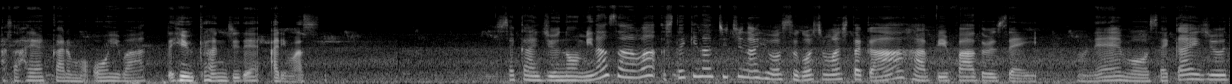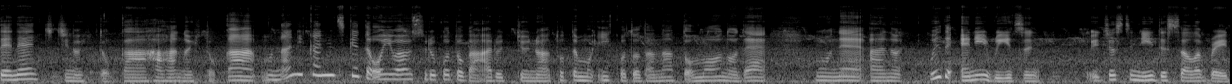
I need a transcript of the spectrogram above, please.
朝早くからも多いわっていう感じであります世界中の皆さんは素敵な父の日を過ごしましたか ?Happy Father's Day もうねもう世界中でね父の日とか母の日とかもう何かにつけてお祝いすることがあるっていうのはとてもいいことだなと思うのでもうねあの with any reason we just need to celebrate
